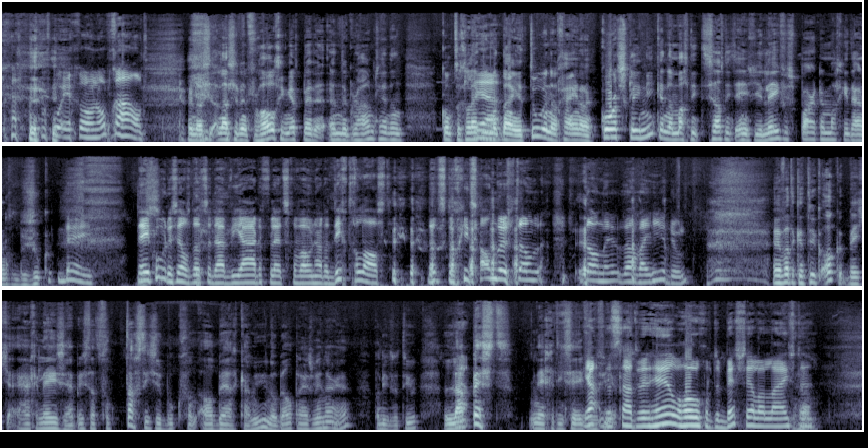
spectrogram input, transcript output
eh, word je gewoon opgehaald. En als je, als je een verhoging hebt bij de underground, hè, dan komt er gelijk Ja. iemand naar je toe en dan ga je naar een koortskliniek. En dan mag niet, zelfs niet eens je levenspartner mag je daar nog bezoeken. Nee. Nee, ik hoorde zelfs dat ze daar bejaardenflats gewoon hadden dichtgelast. Dat is toch iets anders dan, dan, eh, dan wij hier doen. En wat ik natuurlijk ook een beetje hergelezen heb, is dat fantastische boek van Albert Camus, Nobelprijswinnaar hè, van literatuur. La Ja. Peste, Ja, 1947. dat staat weer heel hoog op de bestsellerlijsten. Ja.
